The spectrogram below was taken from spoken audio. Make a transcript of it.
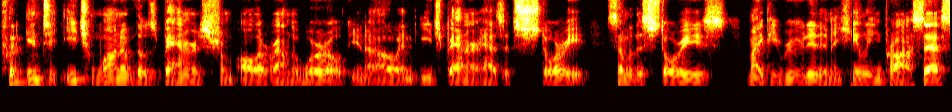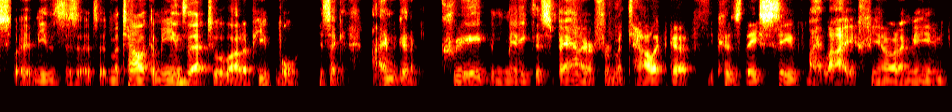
put into each one of those banners from all around the world, you know, and each banner has its story. Some of the stories might be rooted in a healing process. It means Metallica means that to a lot of people. It's like, I'm going to create and make this banner for Metallica because they saved my life. You know what I mean?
